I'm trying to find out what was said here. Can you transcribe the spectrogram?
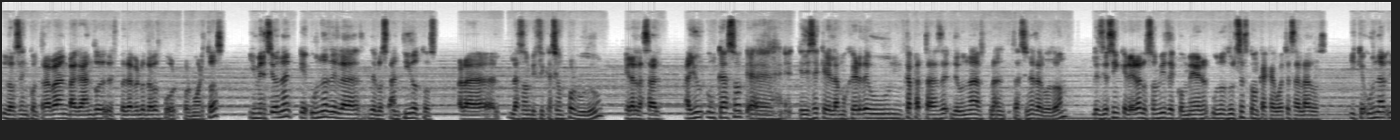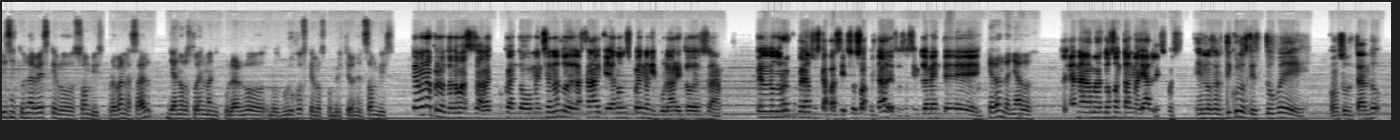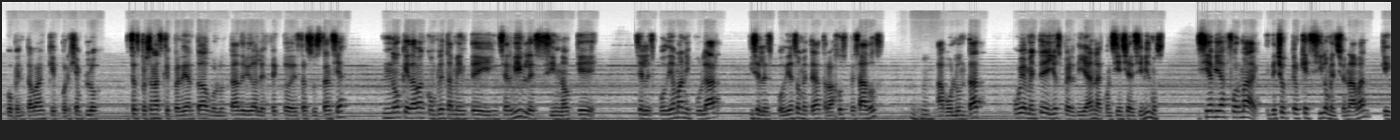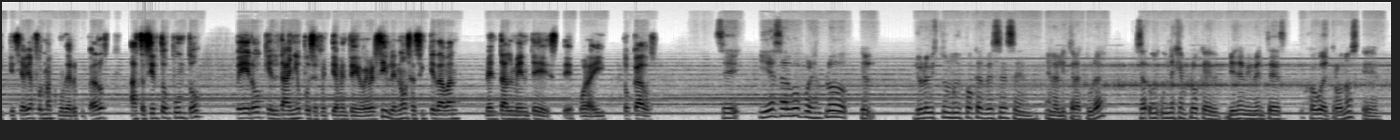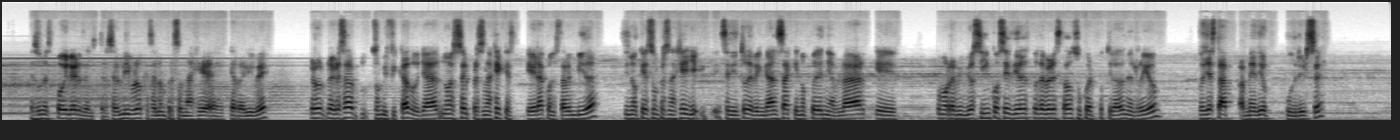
los encontraban vagando después de haberlos dado por, muertos y mencionan que uno de, de los antídotos para la zombificación por vudú era la sal. Hay un, caso que, dice que la mujer de un capataz de, unas plantaciones de algodón les dio sin querer a los zombies de comer unos dulces con cacahuetes salados. Y que una, dicen que una vez que los zombies prueban la sal, ya no los pueden manipular los brujos que los convirtieron en zombies. Tengo una pregunta nomás, o cuando mencionas lo de la sal, que ya no los pueden manipular y todo eso, o pero no recuperan sus capacidades, sus facultades, o sea, simplemente quedan dañados. Ya nada más no son tan maleables, pues. En los artículos que estuve consultando comentaban que, por ejemplo, estas personas que perdían toda voluntad debido al efecto de esta sustancia no quedaban completamente inservibles, sino que se les podía manipular y se les podía someter a trabajos pesados a voluntad. Obviamente ellos perdían la conciencia de sí mismos sí había forma, de hecho creo que sí lo mencionaban, que, que sí había forma como de recuperarlos hasta cierto punto, pero que el daño pues efectivamente irreversible, ¿no? O sea, sí quedaban mentalmente este, por ahí tocados. Sí, y es algo, por ejemplo, que yo lo he visto muy pocas veces en, en la literatura. un, un, ejemplo que viene a mi mente es Juego de Tronos, que es un spoiler del tercer libro, que sale un personaje que revive pero regresa zombificado, ya no es el personaje que, era cuando estaba en vida, sino que es un personaje sediento de venganza, que no puede ni hablar, que como revivió cinco o seis días después de haber estado su cuerpo tirado en el río, pues ya está a medio pudrirse.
